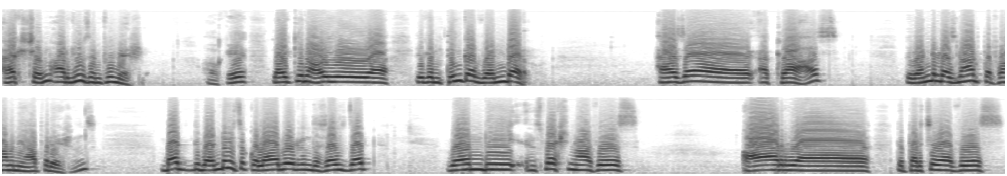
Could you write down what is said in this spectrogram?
action or gives information. Okay, like you know you uh, you can think of vendor as a, a class. The vendor does not perform any operations, but the vendor is a collaborator in the sense that when the inspection office or uh, the purchase office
